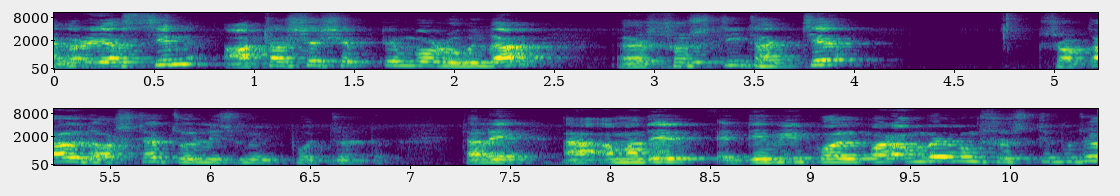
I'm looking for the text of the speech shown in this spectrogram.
এগারোই আসছেন আঠাশে সেপ্টেম্বর, রবিবার ষষ্ঠী থাকছে সকাল দশটা চল্লিশ মিনিট পর্যন্ত। তাহলে আমাদের দেবীর কল্পারম্ভ এবং ষষ্ঠী পুজো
